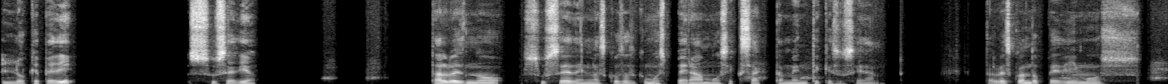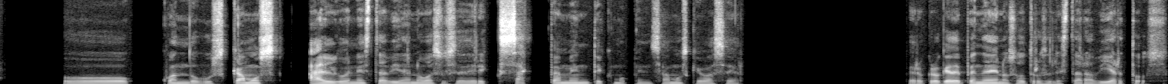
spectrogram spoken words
lo que pedí sucedió. Tal vez no suceden las cosas como esperamos exactamente que sucedan. Tal vez cuando pedimos o cuando buscamos algo en esta vida no va a suceder exactamente como pensamos que va a ser. Pero creo que depende de nosotros el estar abiertos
